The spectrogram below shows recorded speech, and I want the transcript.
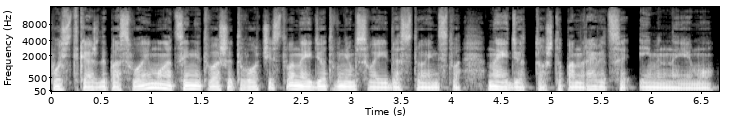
Пусть каждый по-своему оценит ваше творчество, найдет в нем свои достоинства, найдет то, что понравится именно ему.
